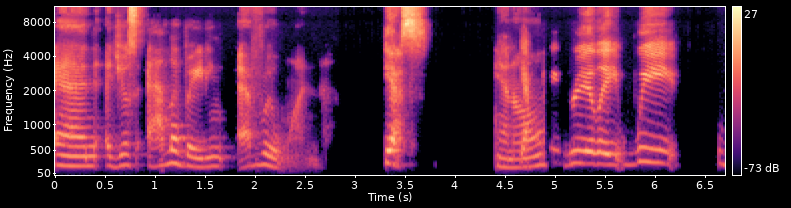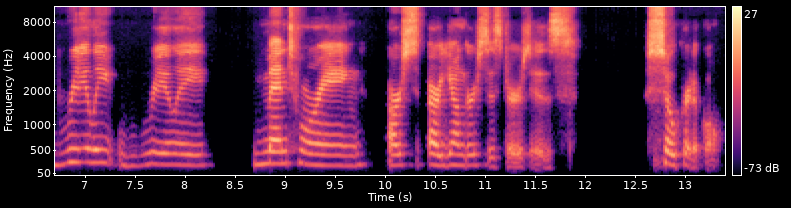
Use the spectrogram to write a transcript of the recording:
and just elevating everyone. Yes. You know, yeah, we really, we really, really mentoring our our younger sisters is so critical.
